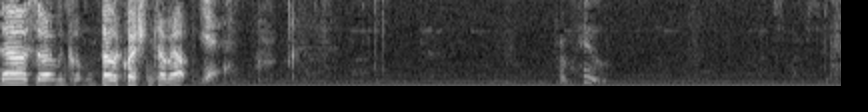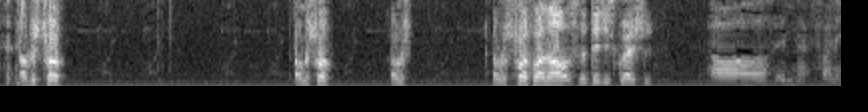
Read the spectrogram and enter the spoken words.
No, so we've got another question coming up. Yeah. From who? I'm just trying. I'm just trying. I'm just. I'm just trying to find the answer to Digi's question. Oh, isn't that funny?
